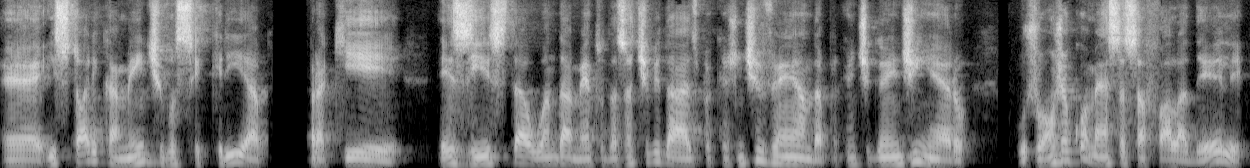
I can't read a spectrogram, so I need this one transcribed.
é, historicamente você cria para que exista o andamento das atividades, para que a gente venda, para que a gente ganhe dinheiro. O João já começa essa fala dele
